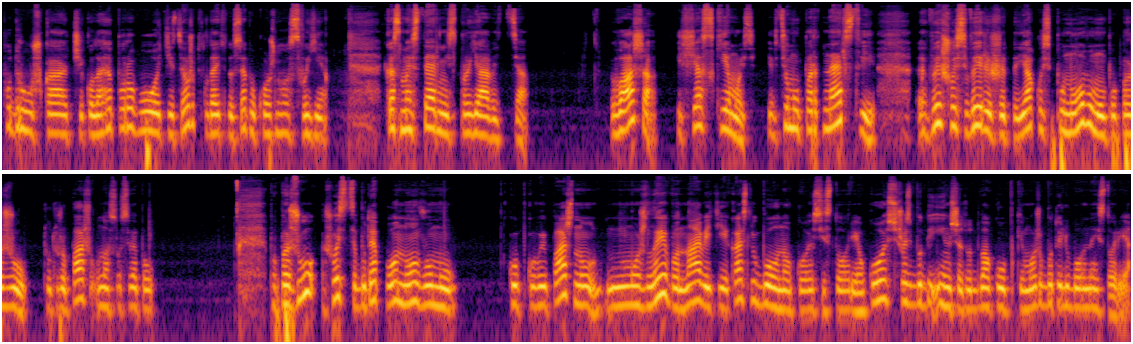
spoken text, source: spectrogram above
подружка, чи колеги по роботі. Це вже підкладайте до себе у кожного своє. Якась майстерність проявиться ваша і ще з кимось. І в цьому партнерстві е, ви щось вирішите, якось по-новому попажу. Тут вже паж у нас у себе був. Попажу, щось це буде по-новому. Кубковий паж, ну можливо, навіть якась любовна у когось історія, у когось щось буде інше. Тут два кубки, може бути любовна історія.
